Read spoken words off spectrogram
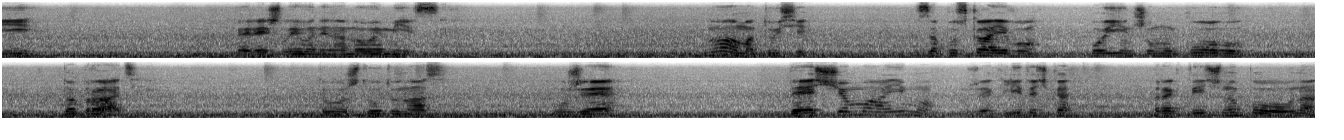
і перейшли вони на нове місце. Ну а матусі запускаємо по іншому колу до праці. Тож тут у нас вже дещо маємо, вже кліточка практично повна.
